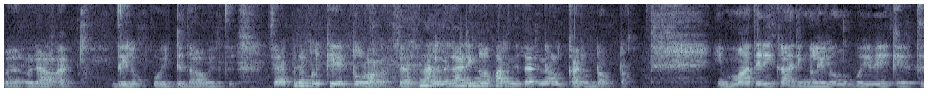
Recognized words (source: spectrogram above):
വേറൊരാളെ എന്തെങ്കിലും പോയിട്ട് ഇതാവരുത്. ചിലപ്പോൾ നമ്മൾ കേട്ടോളാണ്. ചിലപ്പോൾ നല്ല കാര്യങ്ങൾ പറഞ്ഞു തരുന്ന ആൾക്കാരുണ്ടാവും കേട്ടോ ഇമാതിരി കാര്യങ്ങളിലൊന്നും പോയി വേഗരുത്.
